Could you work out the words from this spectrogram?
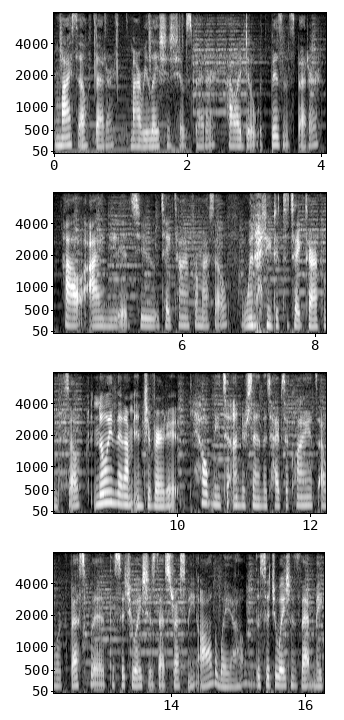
myself better, my relationships better, how I deal with business better, how I needed to take time for myself when I needed to take time for myself. Knowing that I'm introverted helped me to understand the types of clients I work best with, the situations that stress me all the way out, the situations that make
